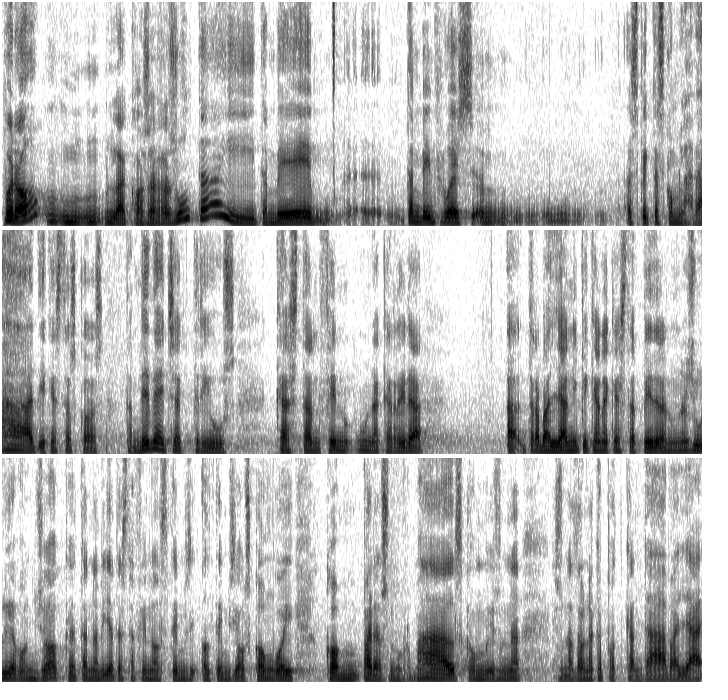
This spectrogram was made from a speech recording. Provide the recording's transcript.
però mm, la cosa resulta i també, també influeix aspectes com l'edat i aquestes coses. També veig actrius que estan fent una carrera eh, treballant i picant aquesta pedra en una Júlia Bonjoc, que tan aviat està fent els temps, el temps i els Conway com pares normals, com és una, és una dona que pot cantar, ballar,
